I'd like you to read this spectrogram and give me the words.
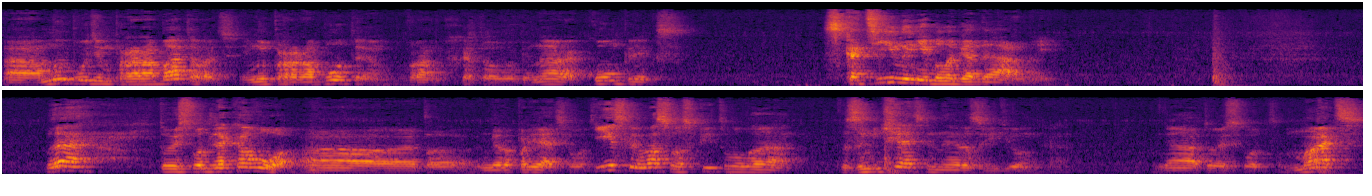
А, мы будем прорабатывать, и мы проработаем в рамках этого вебинара комплекс скотины неблагодарной. Да, то есть вот для кого э, это мероприятие? Вот если вас воспитывала замечательная разведенка, да, то есть вот мать,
